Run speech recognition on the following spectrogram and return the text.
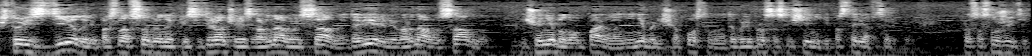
что и сделали, послав собранных пресвитерам через Варнаву и Савну, доверили Варнаву Савну, еще не был он Павел, они не были еще апостолами, это были просто священники, пастыря в церкви, просто служители.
